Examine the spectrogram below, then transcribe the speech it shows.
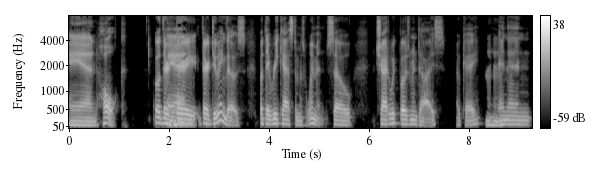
and Hulk. Well, they're And- they they're doing those, but they recast them as women. So Chadwick Boseman dies, okay, Mhm. and then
